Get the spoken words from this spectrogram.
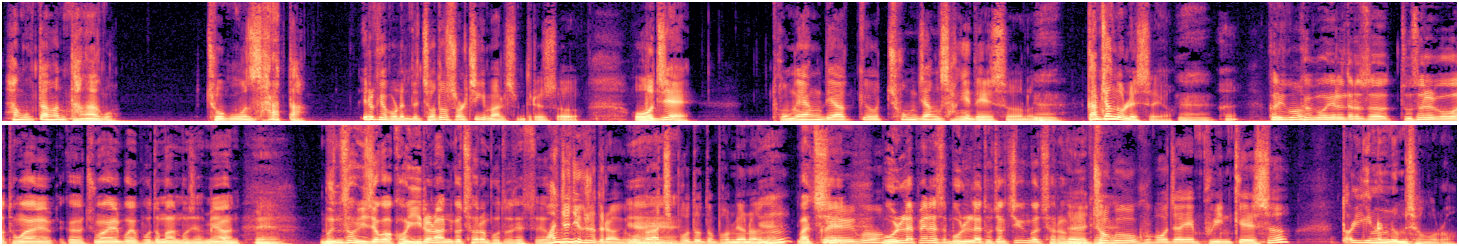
한국당은 당하고 조국은 살았다. 이렇게 보는데 저도 솔직히 말씀드려서 어제 동양대학교 총장상에 대해서는 예. 깜짝 놀랐어요. 예. 그리고 그 뭐 예를 들어서 조선일보와 동아일 그 중앙일보의 보도만 보자면 예. 문서 위조가 거의 일어난 것처럼 보도됐어요. 완전히 그러더라고요. 예, 오늘 아침 예. 보도도 보면은 예. 마치 그리고 몰래 빼내서 몰래 도장 찍은 것처럼. 예. 조국 후보자의 부인께서 떨리는 음성으로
